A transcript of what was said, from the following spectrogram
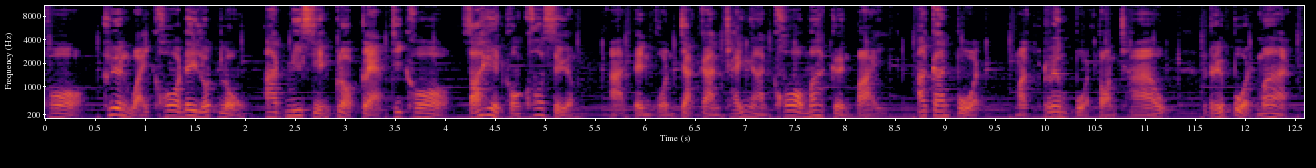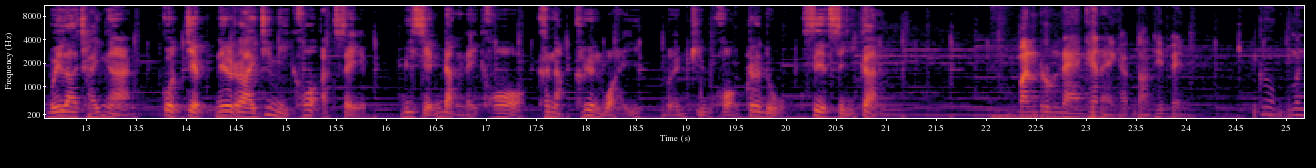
ข้อ เคลื่อนไหวข้อได้ลดลง อาจมีเสียงกรอบแกรบที่ข้อ สาเหตุของข้อเสื่อม อาจเป็นผลจากการใช้งานข้อมากเกินไป อาการปวดมักเริ่มปวดตอนเช้า หรือปวดมากเวลาใช้งาน กดเจ็บในรายที่มีข้ออักเสบ มีเสียงดังในข้อ ขณะเคลื่อนไหว เหมือนผิวของกระดูกเสียดสีกัน มันรุนแรงแค่ไหนครับตอนที่เป็น ก็มัน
